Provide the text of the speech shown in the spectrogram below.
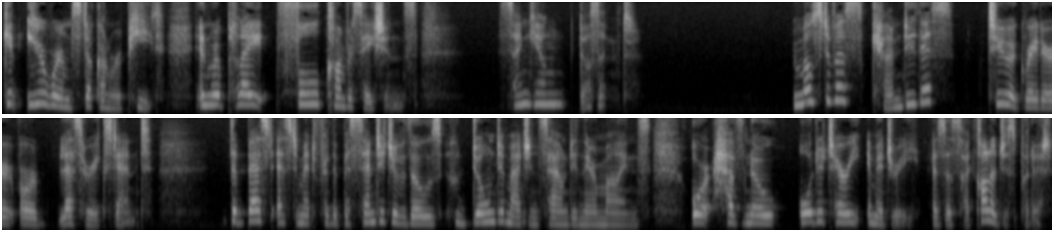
get earworms stuck on repeat, and replay full conversations, Sanghyun doesn't. Most of us can do this, to a greater or lesser extent. The best estimate for the percentage of those who don't imagine sound in their minds, or have no auditory imagery, as a psychologist put it,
